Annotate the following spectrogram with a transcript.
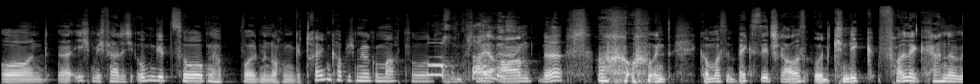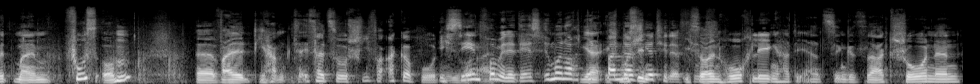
Und äh, ich mich fertig umgezogen, hab, wollte mir noch ein Getränk, habe ich mir gemacht, so Och, ein. Feierabend, ne? Und komme aus dem Backstage raus und knick volle Kanne mit meinem Fuß um, äh, weil die haben, da ist halt so schiefer Ackerboden. Ich sehe ihn vor mir, der, der ist immer noch Ja, dick ich, muss ihn, bandagiert hier, der Fuß. ich soll ihn hochlegen, hat die Ärztin gesagt, schonen.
